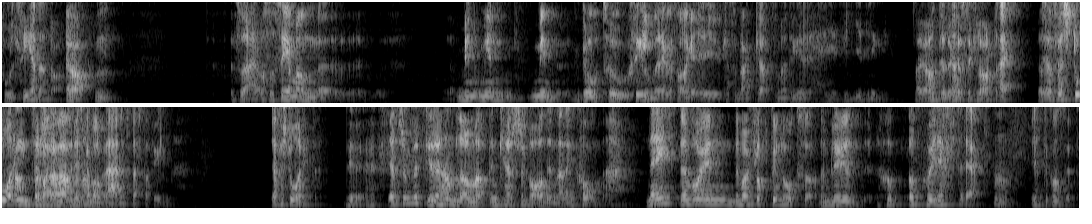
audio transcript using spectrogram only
får väl se den då. Ja, Så här, och så ser man eh, min, min, min go-to-film när det gäller sådana grejer är ju Casablanca som jag tycker är vidrig. Ja, jag har inte lyckats se klart det. Nej, jag Alltså, förstår inte varför det ska vara jag. världens bästa film. Jag förstår inte. Det, Jag tror mycket det handlar om att den kanske var det när den kom. nej, den var ju en, den var en floppfilm då också. Den blev ju upp- upphöjd efter det. Jättekonstigt.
